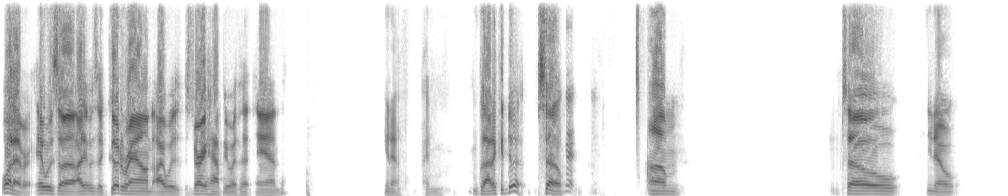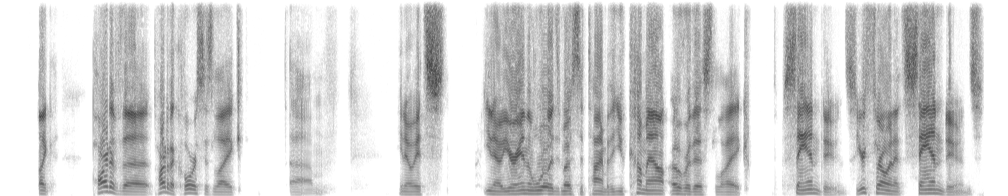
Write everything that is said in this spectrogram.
whatever. It was a it was a good round. I was very happy with it, and you know, I'm, I'm glad I could do it. So, Good. um, so you know, like part of the part of the course is like, um, you know, it's you know, you're in the woods most of the time, but then you come out over this like sand dunes. You're throwing at sand dunes,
